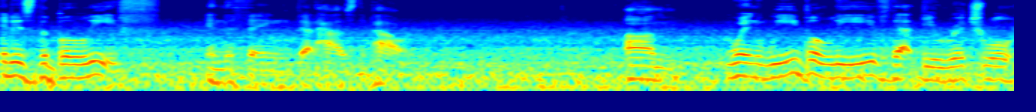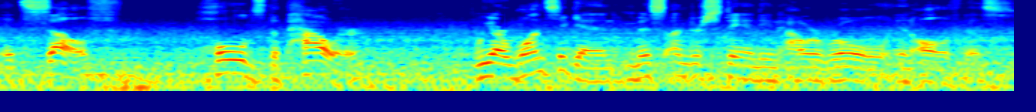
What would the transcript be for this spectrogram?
It is the belief in the thing that has the power. Um, when we believe that the ritual itself holds the power, we are once again misunderstanding our role in all of this.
